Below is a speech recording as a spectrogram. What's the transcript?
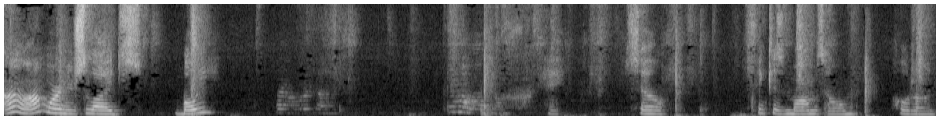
oh, I'm wearing your slides, boy. Okay, so I think his mom's home. Hold on.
